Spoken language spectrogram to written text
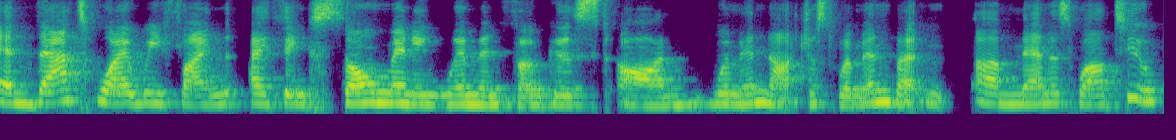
And that's why we find i think so many women focused on women not just women but um, men as well too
